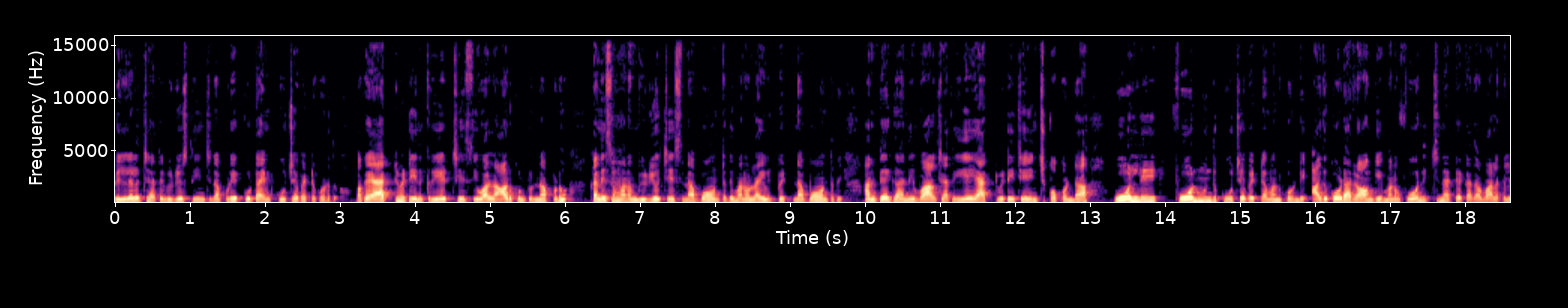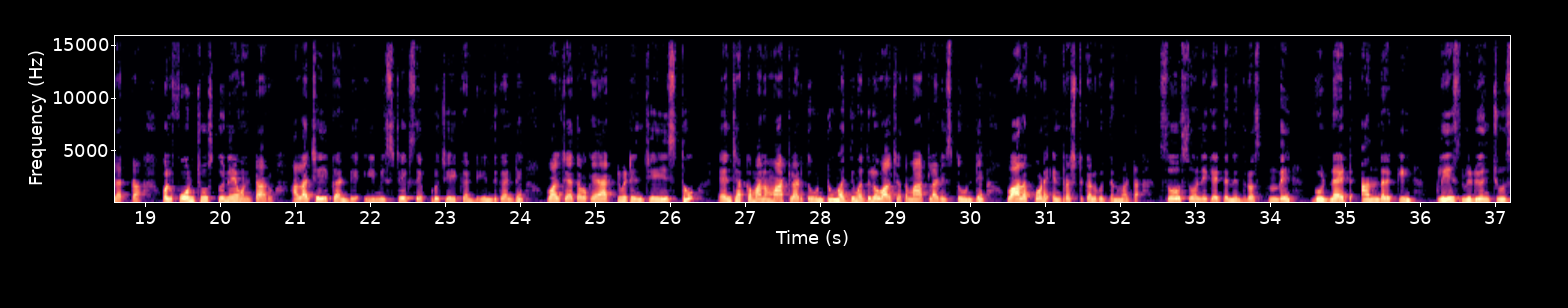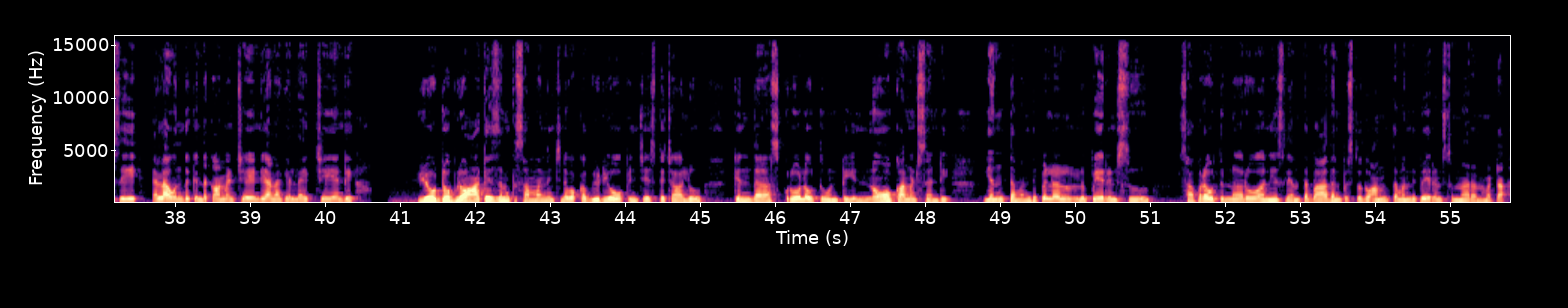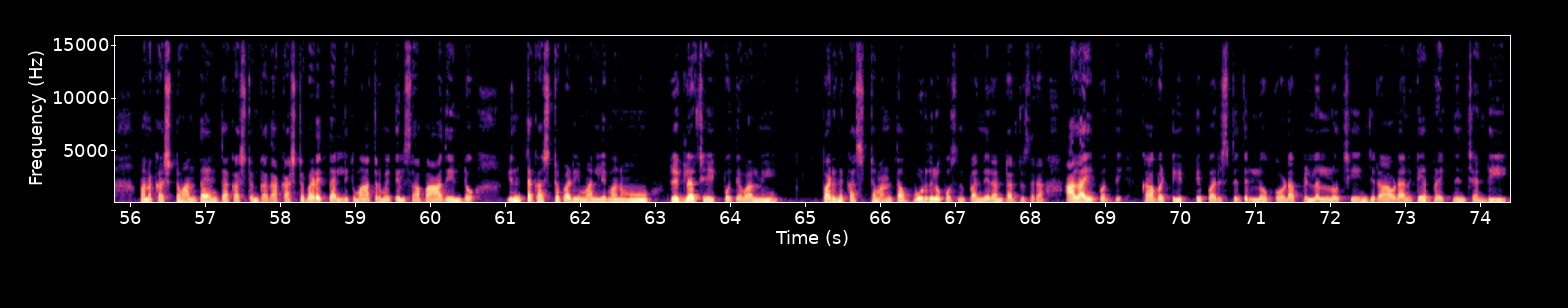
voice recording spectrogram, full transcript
పిల్లల చేత వీడియోస్ తీయించినప్పుడు ఎక్కువ టైం కూర్చోబెట్టకూడదు. ఒక యాక్టివిటీని క్రియేట్ చేసి వాళ్ళు ఆడుకుంటున్నప్పుడు కనీసం మనం వీడియో చేసినా బాగుంటుంది మనం లైవ్ పెట్టినా బాగుంటుంది. అంతేగాని వాళ్ళ చేత ఏ యాక్టివిటీ చేయించుకోకుండా ఓన్లీ ఫోన్ ముందు కూర్చోబెట్టామనుకోండి అది కూడా రాంగే. మనం ఫోన్ ఇచ్చినట్టే కదా వాళ్ళకి లెక్క. వాళ్ళు ఫోన్ చూస్తూనే ఉంటారు. అలా చేయకండి. ఈ మిస్టేక్స్ ఎప్పుడు చేయకండి. ఎందుకంటే వాళ్ళ చేత ఒక యాక్టివిటీని చేయిస్తూ ఎంచక్క మనం మాట్లాడుతూ ఉంటూ మధ్య మధ్యలో వాళ్ళ చేత మాట్లాడిస్తూ ఉంటే వాళ్ళకు కూడా ఇంట్రెస్ట్ కలుగుద్ది అనమాట సో సోనీకి అయితే నిద్ర వస్తుంది గుడ్ నైట్ అందరికీ. ప్లీజ్ వీడియోని చూసి ఎలా ఉందో కింద కామెంట్ చేయండి. అలాగే లైక్ చేయండి. యూట్యూబ్లో ఆటిజంకి సంబంధించిన ఒక వీడియో ఓపెన్ చేస్తే చాలు. కింద స్క్రోల్ అవుతూ ఉంటే ఎన్నో కామెంట్స్ అండి. ఎంతమంది పిల్లల పేరెంట్స్ సఫర్ అవుతున్నారో అని అసలు ఎంత బాధ అనిపిస్తుందో అంతమంది పేరెంట్స్ ఉన్నారనమాట మన కష్టం అంతా ఎంత కష్టం కదా. ఆ కష్టపడే తల్లికి మాత్రమే తెలుసు ఆ బాధ ఏంటో ఎంత కష్టపడి మళ్ళీ మనము రెగ్యులర్ చేయకపోతే వాళ్ళని పడిన కష్టం అంతా బూడిదలో పోసిన పన్నీర్ అంటారు చూసారా? అలా అయిపోద్ది. కాబట్టి ఎట్టి పరిస్థితుల్లో కూడా పిల్లల్లో చేంజ్ రావడానికే ప్రయత్నించండి.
